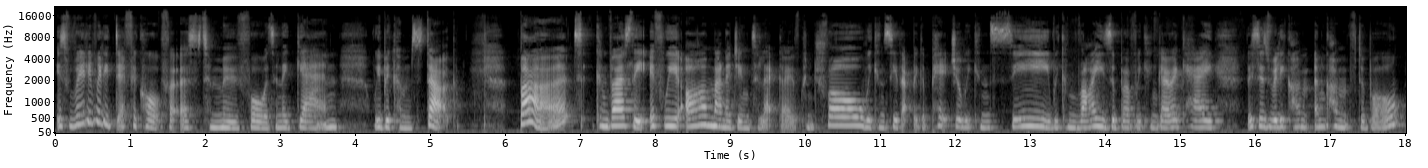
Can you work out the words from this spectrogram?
it's really, really difficult for us to move forwards. And again, we become stuck. But conversely, if we are managing to let go of control, we can see that bigger picture, we can see, we can rise above, we can go, okay, this is really com- uncomfortable.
